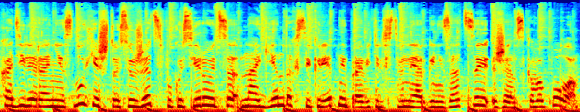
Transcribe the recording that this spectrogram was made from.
Ходили ранее слухи, что сюжет сфокусируется на агентах секретной правительственной организации женского пола.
